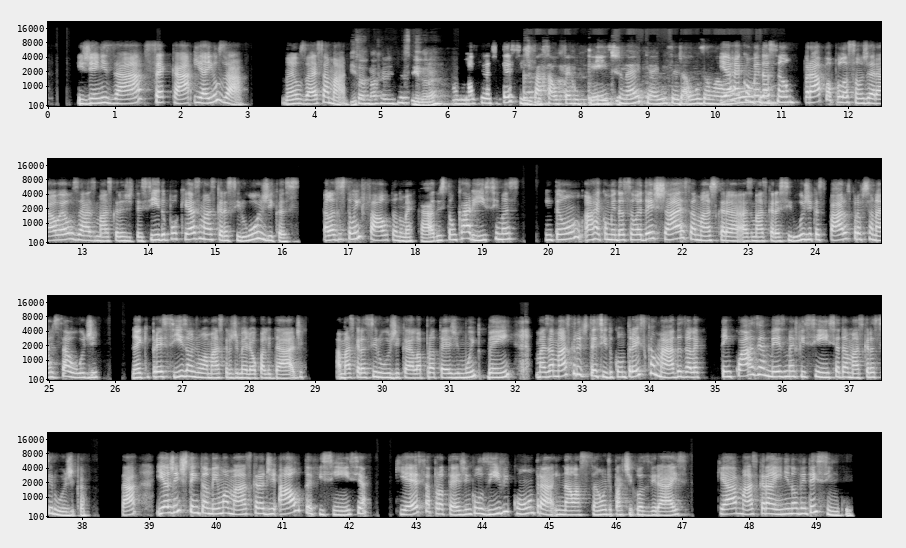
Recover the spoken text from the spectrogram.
Higienizar, secar e aí usar. Né, usar essa máscara. Isso as máscaras de tecido, né? As máscaras de tecido. Pode passar o ferro quente, Isso. né? Que aí você já usa uma. E a outra. recomendação para a população geral é usar as máscaras de tecido, porque as máscaras cirúrgicas elas estão em falta no mercado, estão caríssimas então, a recomendação é deixar essa máscara, as máscaras cirúrgicas para os profissionais de saúde, né, que precisam de uma máscara de melhor qualidade. A máscara cirúrgica, ela protege muito bem, mas a máscara de tecido com três camadas, ela tem quase a mesma eficiência da máscara cirúrgica, tá? E a gente tem também uma máscara de alta eficiência, que essa protege inclusive contra a inalação de partículas virais, que é a máscara N95.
